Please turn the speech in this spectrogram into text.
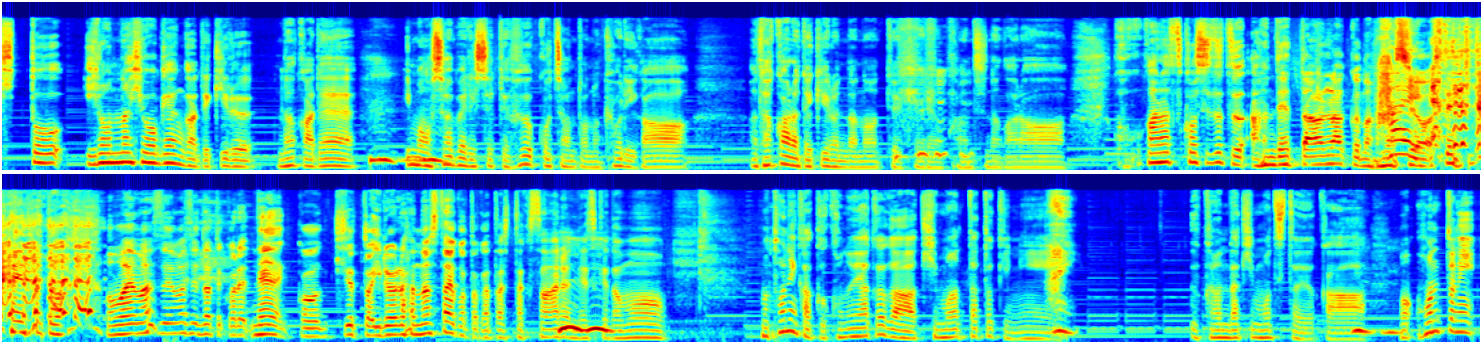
きっといろんな表現ができる中で今おしゃべべりしてて風子ちゃんとの距離があだからできるんだなっていう距離を感じながらここから少しずつアンデッド・アンラックの話をしていきたいなと思いますすいません。だってこれねこうきっといろいろ話したいことが私たくさんあるんですけども、もうとにかくこの役が決まった時にはい。浮かんだ気持ちというか、うんうん。もう本当に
